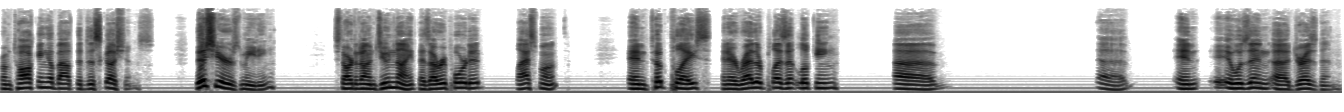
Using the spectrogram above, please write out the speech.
from talking about the discussions. This year's meeting started on June 9th, as I reported last month, and took place in a rather pleasant looking uh, uh, and it was in uh, Dresden.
